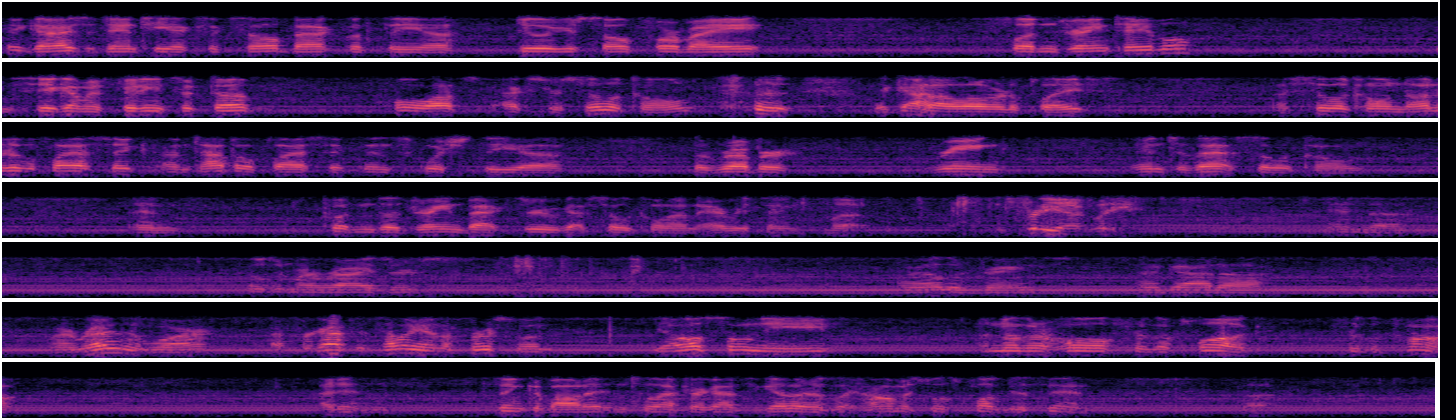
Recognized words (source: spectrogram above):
Hey guys, it's dantxxl back with the uh, do-it-yourself 4x8 flood and drain table. You see I got my fittings hooked up. Whole lots of extra silicone. they got all over the place. I siliconed under the plastic, on top of the plastic, then squished the uh, the rubber ring into that silicone and putting the drain back through got silicone on everything but it's pretty ugly and uh, those are my risers. My other drains. I got uh, my reservoir. I forgot to tell you on the first one, you also need another hole for the plug for the pump. I didn't think about it until after I got together. I was like, how am I supposed to plug this in? But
